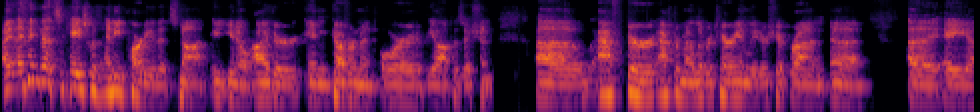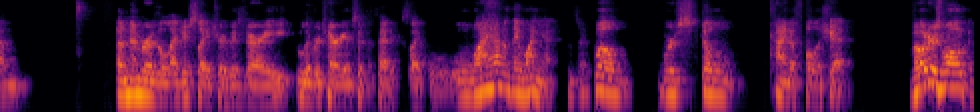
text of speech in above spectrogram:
I, I, think that's the case with any party that's not, you know, either in government or the opposition. Uh, after after my libertarian leadership run, uh, uh a um, a member of the legislature who's very libertarian sympathetic is like, why haven't they won yet? It's like, well, we're still kind of full of shit. Voters won't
